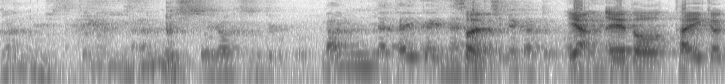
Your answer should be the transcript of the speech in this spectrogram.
何日と何日何日と4月ってこと？何大会何日目かってこと？いやえっ、と大会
